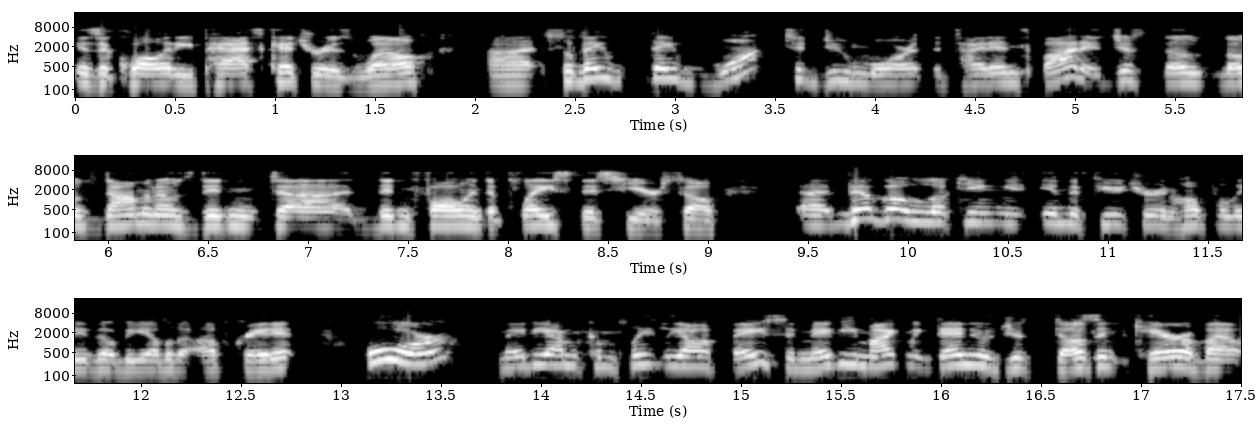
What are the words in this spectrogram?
is a quality pass catcher as well. Uh, so they they want to do more at the tight end spot. It just those those dominoes didn't uh, didn't fall into place this year. So uh, they'll go looking in the future, and hopefully they'll be able to upgrade it. Or maybe I'm completely off base, and maybe Mike McDaniel just doesn't care about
